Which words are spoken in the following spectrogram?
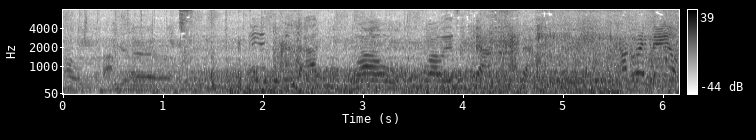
oh, fuck. Gonna- Hey, this isn't bad. Whoa, whoa, this is bad. This is bad. How do I bail?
